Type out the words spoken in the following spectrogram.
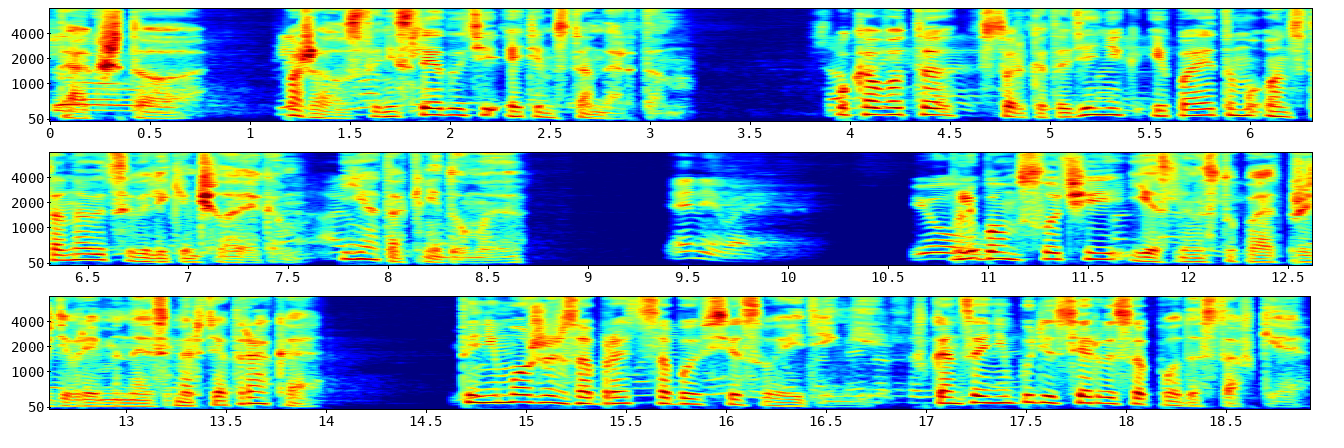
Так что, пожалуйста, не следуйте этим стандартам. У кого-то столько-то денег, и поэтому он становится великим человеком. Я так не думаю. В любом случае, если наступает преждевременная смерть от рака, ты не можешь забрать с собой все свои деньги. В конце не будет сервиса по доставке.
